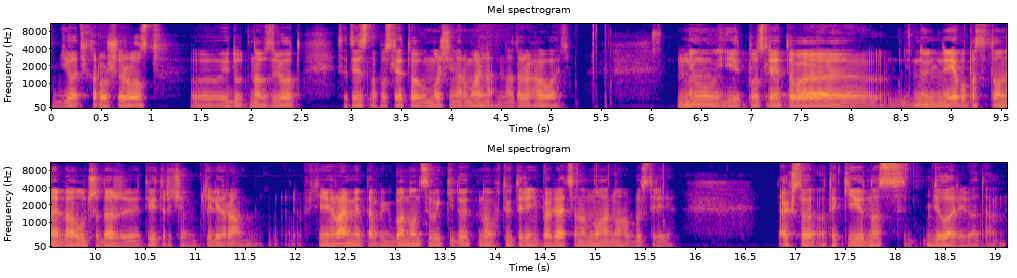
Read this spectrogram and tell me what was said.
делать хороший рост, э, идут на взлет. Соответственно, после этого вы можете нормально наторговать. Ну и после этого, ну, ну, я бы посоветовал, наверное, лучше даже Твиттер, чем Телеграм. В Телеграме там как бы анонсы выкидывают, но в Твиттере они появляются намного-намного быстрее. Так что вот такие у нас дела, ребята.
